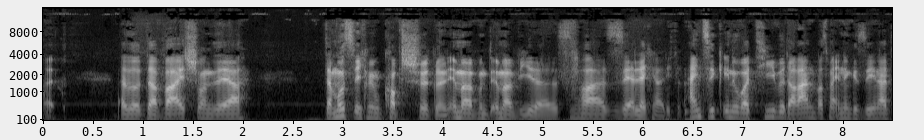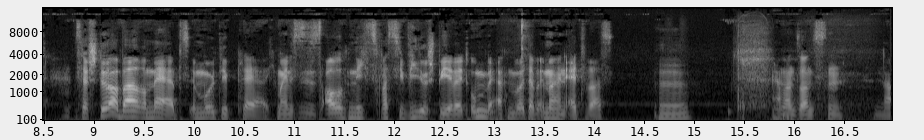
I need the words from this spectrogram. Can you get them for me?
also da war ich schon sehr, da musste ich mit dem Kopf schütteln, immer und immer wieder. Das war sehr lächerlich. Das einzig Innovative daran, was man innen gesehen hat, zerstörbare Maps im Multiplayer. Ich meine, es ist auch nichts, was die Videospielwelt umwerfen wird, aber immerhin etwas. Mhm. Aber ansonsten, na.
